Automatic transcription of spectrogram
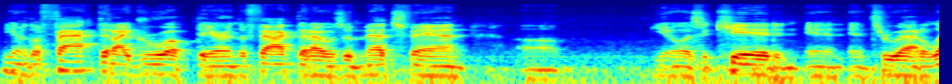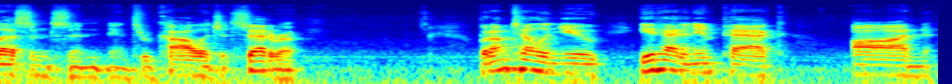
you know, the fact that I grew up there and the fact that I was a Mets fan, um, you know, as a kid and, and, and through adolescence and, and through college, etc. But I'm telling you, it had an impact on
